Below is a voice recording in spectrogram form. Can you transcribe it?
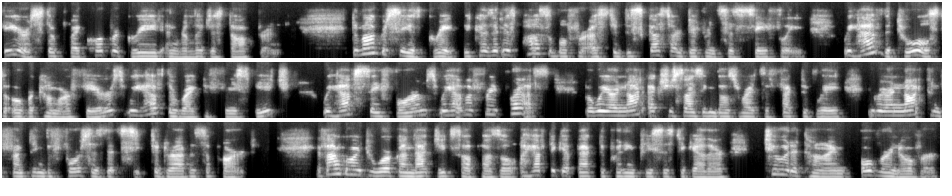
fear stoked by corporate greed and religious doctrine. Democracy is great because it is possible for us to discuss our differences safely. We have the tools to overcome our fears. We have the right to free speech. We have safe forums, we have a free press, but we are not exercising those rights effectively, and we are not confronting the forces that seek to drive us apart. If I'm going to work on that jigsaw puzzle, I have to get back to putting pieces together two at a time, over and over,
